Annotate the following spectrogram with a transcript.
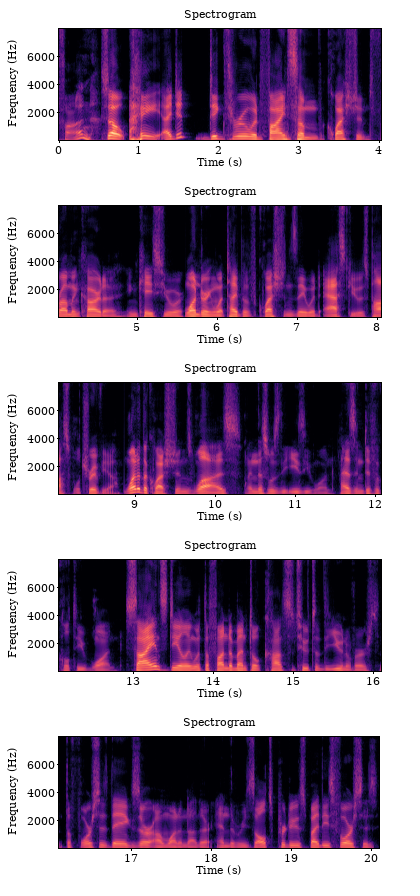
Fun. So I, I did dig through and find some questions from Encarta in case you were wondering what type of questions they would ask you as possible trivia. One of the questions was, and this was the easy one, as in difficulty one science dealing with the fundamental constitutes of the universe, the forces they exert on one another, and the results produced by these forces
